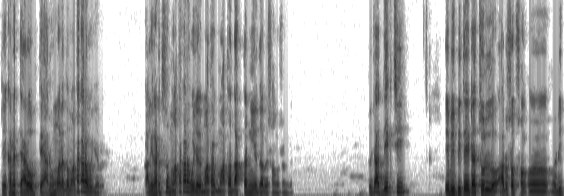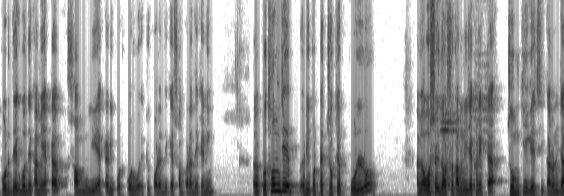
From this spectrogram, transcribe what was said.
তো এখানে তেরো তেরো মানে তো মাথা খারাপ হয়ে যাবে। কালীঘাটে তো মাথা খারাপ হয়ে যাবে, মাথা মাথা ডাক্তার নিয়ে যেতে হবে সঙ্গে সঙ্গে। তো যা দেখছি এবিপিতে এটা চলল, আরও সব রিপোর্ট দেখব, দেখে আমি একটা, সব মিলিয়ে একটা রিপোর্ট করব, একটু পরের দিকে সবকটা দেখে নিই। তবে প্রথম যে রিপোর্টটা চোখে পড়ল, আমি অবশ্যই দর্শক, আমি নিজে খানিকটা চমকিয়ে গেছি, কারণ যা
